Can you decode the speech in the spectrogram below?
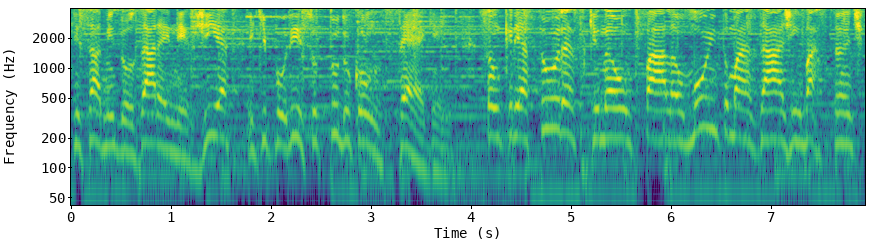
que sabem dosar a energia e que por isso tudo conseguem. São criaturas que não falam muito, mas agem bastante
